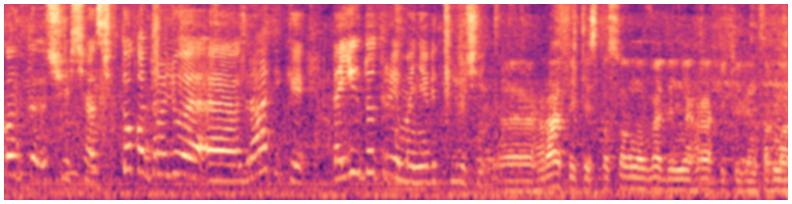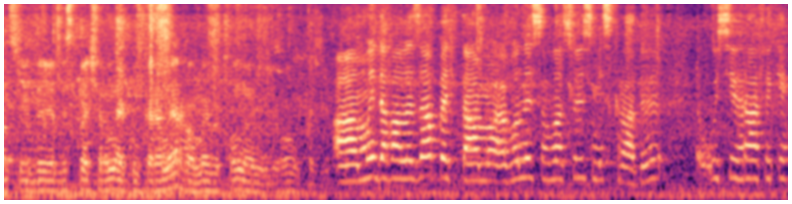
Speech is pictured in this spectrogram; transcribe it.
конт- щас, хто контролює е, графіки та їх дотримання відключень? Е, графіки стосовно введення графіків інформації дає диспетчер НЕК «Укренерго», ми виконуємо його вказівки. А ми давали запит, там е, вони согласують з міськрадою е, усі графіки.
